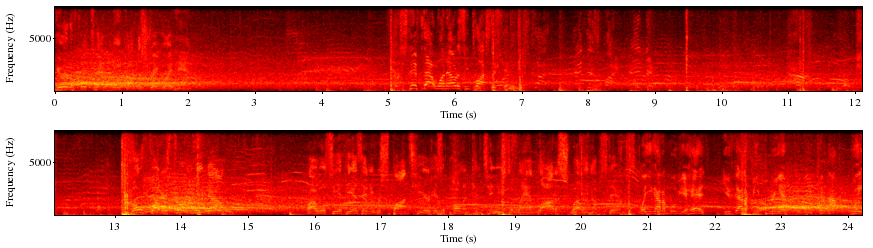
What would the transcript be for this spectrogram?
Beautiful technique on the straight right hand. Sniff that one out as he blocks the kick. Both fighters throwing heat now. Well, we'll see if he has any response here. His opponent continues to land. A lot of swelling upstairs. Well, you got to move your head. You've got to be preemptive. You cannot wait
